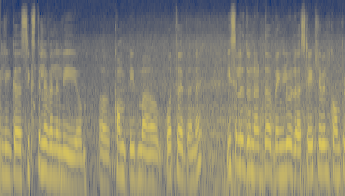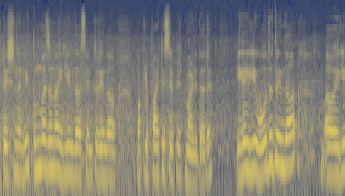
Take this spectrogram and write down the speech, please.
ಇಲ್ಲಿಗ ಸಿಕ್ಸ್ತ್ ಲೆವೆಲಲ್ಲಿ ಕಾಂಪ್ ಇದು ಮಾ, ಓದ್ತಾ ಇದ್ದಾನೆ. ಈ ಸಲದ್ದು ನಡೆದ ಬೆಂಗಳೂರು ಸ್ಟೇಟ್ ಲೆವೆಲ್ ಕಾಂಪಿಟೇಷನಲ್ಲಿ ತುಂಬ ಜನ ಇಲ್ಲಿಂದ ಸೆಂಟರಿಂದ ಮಕ್ಕಳು ಪಾರ್ಟಿಸಿಪೇಟ್ ಮಾಡಿದ್ದಾರೆ. ಈಗ ಇಲ್ಲಿ ಓದೋದ್ರಿಂದ ಇಲ್ಲಿ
